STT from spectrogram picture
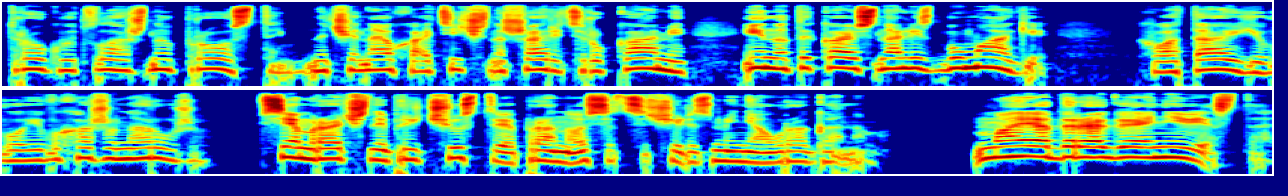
трогают влажную простынь, начинаю хаотично шарить руками и натыкаюсь на лист бумаги, хватаю его и выхожу наружу. Все мрачные предчувствия проносятся через меня ураганом. «Моя дорогая невеста,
